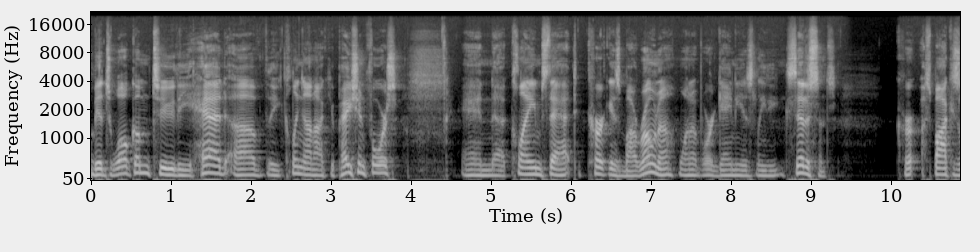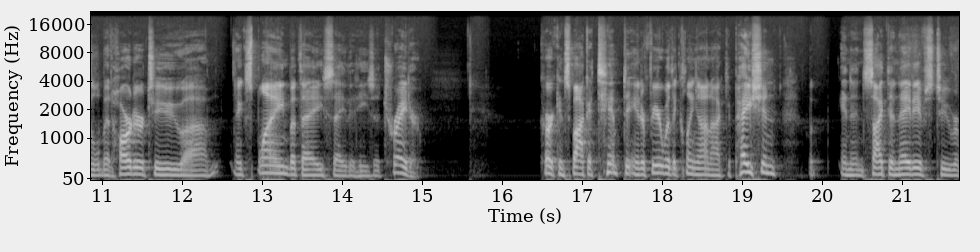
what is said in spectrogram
bids welcome to the head of the Klingon occupation force and uh, claims that Kirk is Baroner, one of Organia's leading citizens. Kirk, Spock is a little bit harder to uh, explain, but they say that he's a traitor. Kirk and Spock attempt to interfere with the Klingon occupation and incite the natives to re-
